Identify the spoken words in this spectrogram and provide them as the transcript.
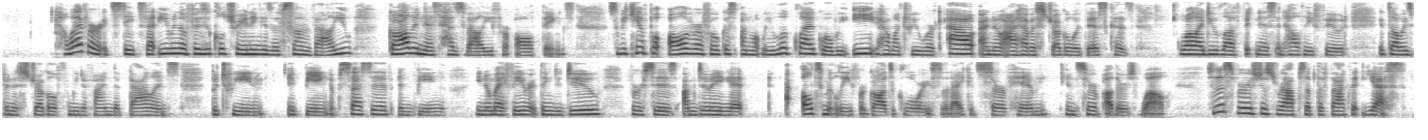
However, it states that even though physical training is of some value, godliness has value for all things. So we can't put all of our focus on what we look like, what we eat, how much we work out. I know I have a struggle with this because while I do love fitness and healthy food, it's always been a struggle for me to find the balance between it being obsessive and being, you know, my favorite thing to do versus I'm doing it ultimately for God's glory so that I could serve Him and serve others well. So this verse just wraps up the fact that yes,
